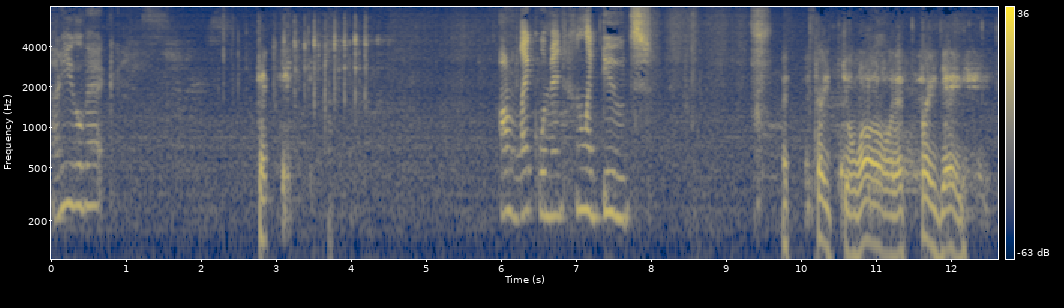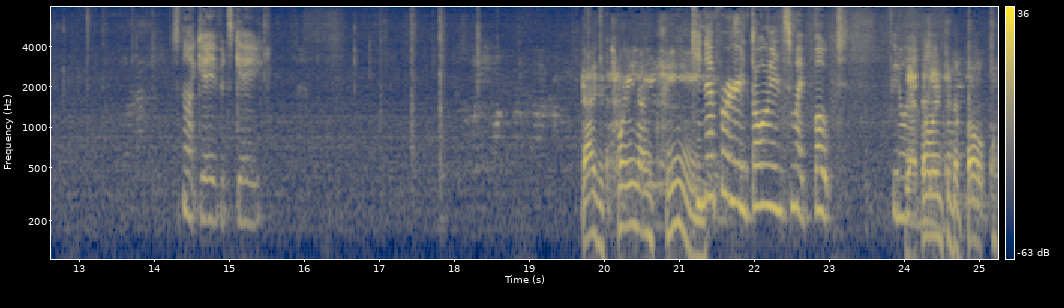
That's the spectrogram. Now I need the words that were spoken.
How do you go back? I don't like women. I like dudes. That's pretty. Whoa, that's pretty gay. It's not gay if it's gay. Guys, it's 2019. Kidnap never throw her into my boat. If you know Yeah, what I throw mean. into the boat.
